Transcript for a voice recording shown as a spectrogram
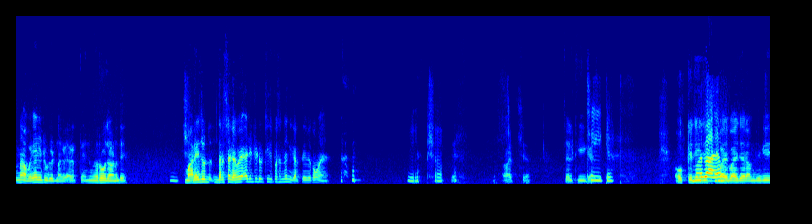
ना भाई एडिट उडिट ना गया करते हैं रोज आने दे। अच्छा। हमारे जो दर्शक है वे एडिटेड चीज़ पसंद नहीं करते वे कौन है? हम्म, अच्छा। अच्छा। चल ठीक है। ठीक है। ओके जी। बाय बाय जयराम जी की।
